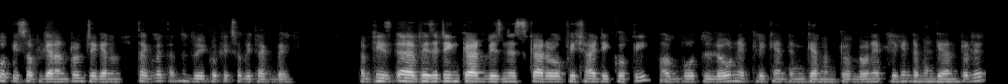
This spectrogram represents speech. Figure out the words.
কপিস অফ গ্যারান্টর যে গ্যারান্টর থাকবে, তার দুই কপি ছবি থাকবে। Visiting card business card office ID copy of both loan applicant and guarantor loan applicant এবং গ্যারান্টরের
